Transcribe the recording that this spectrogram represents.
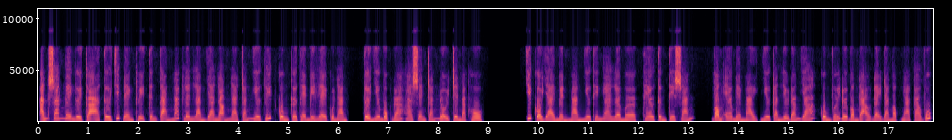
Ánh sáng mê người tỏa từ chiếc đèn thủy tinh tản mát lên làn da nõn nà trắng như tuyết cùng cơ thể mỹ lệ của nàng, tựa như một đóa hoa sen trắng nổi trên mặt hồ. Chiếc cổ dài mịn màng như thiên nga lờ mờ theo từng tia sáng, vòng eo mềm mại như cành liễu đón gió cùng với đôi bồng đảo đẩy đà ngọc ngà cao vút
